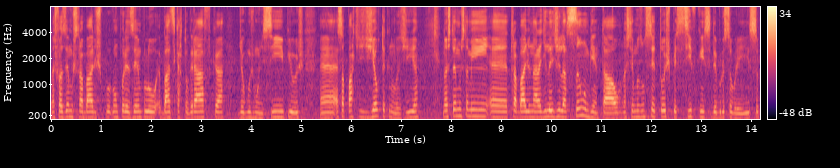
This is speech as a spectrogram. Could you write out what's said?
nós fazemos trabalhos como, por exemplo, base cartográfica de alguns municípios, é, essa parte de geotecnologia. Nós temos também é, trabalho na área de legislação ambiental, nós temos um setor específico que se debruça sobre isso,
